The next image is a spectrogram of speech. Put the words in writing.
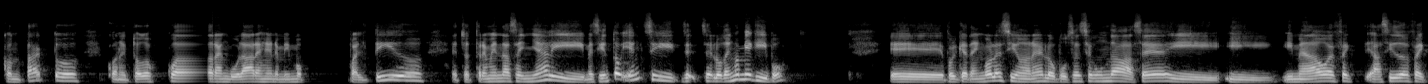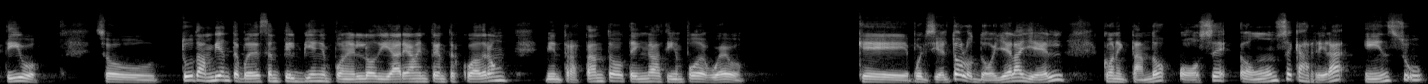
contactos, conectó dos cuadrangulares en el mismo partido. Esto es tremenda señal y me siento bien si se, se lo tengo en mi equipo. eh, porque tengo lesiones, lo puse en segunda base y, y- y me ha, dado efect- ha sido efectivo. So, tú también te puedes sentir bien en ponerlo diariamente en tu escuadrón, mientras tanto tengas tiempo de juego. Que, por cierto, los Dodgers ayer conectando 11, 11 carreras en su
